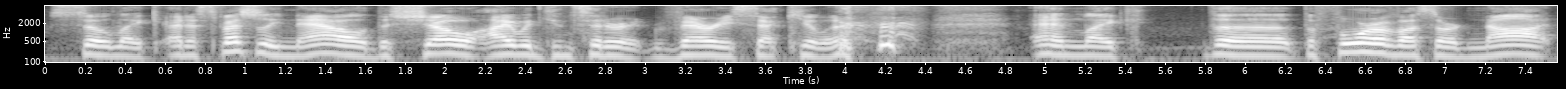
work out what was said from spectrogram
So like, and especially now, the show I would consider it very secular, and like the the four of us are not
